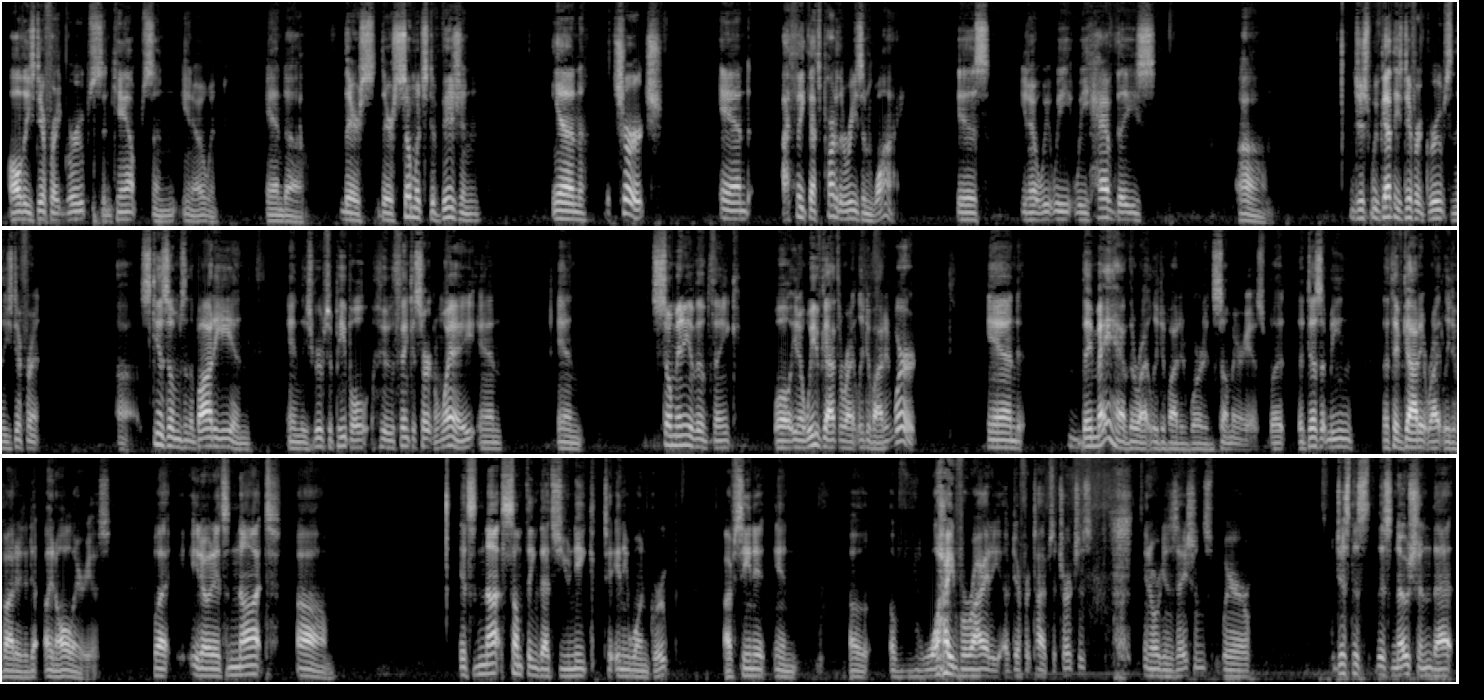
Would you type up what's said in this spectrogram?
all these different groups and camps, and you know, and and uh, there's there's so much division in the church, and I think that's part of the reason why is you know we we we have these um just we've got these different groups and these different uh, schisms in the body and and these groups of people who think a certain way and and so many of them think well you know we've got the rightly divided word. And they may have the rightly divided word in some areas but it doesn't mean that they've got it rightly divided in all areas. But you know it's not um, it's not something that's unique to any one group. I've seen it in a, a wide variety of different types of churches and organizations where just this this notion that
